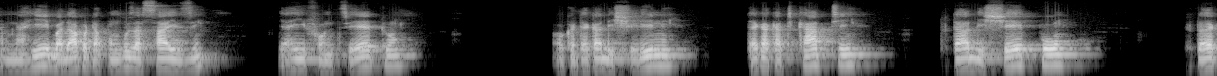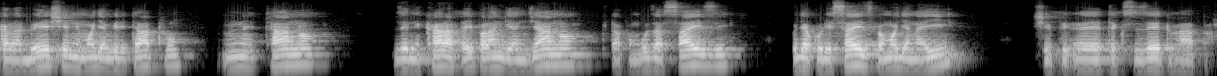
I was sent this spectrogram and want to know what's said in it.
namna hii. Baada hapo tutapunguza size ya hii font yetu ukateka hadi ishirini. Tutaweka katikati, tutaadi shape, tutaweka graduation moja mbili tatu nne tano, then color tutaipa rangi ya njano. Tutapunguza size kuja kulisize pamoja na hii shape eh, text zetu hapa,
